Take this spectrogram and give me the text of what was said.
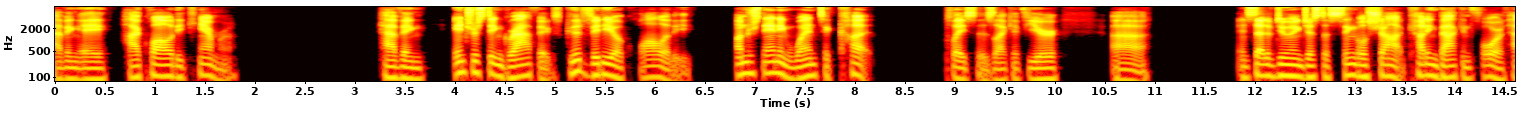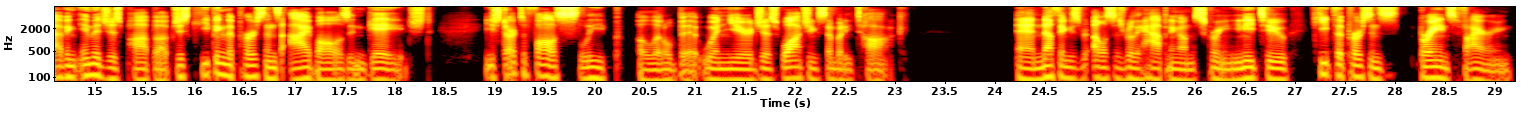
having a high quality camera, having interesting graphics, good video quality, understanding when to cut places. Like if you're, uh, instead of doing just a single shot, cutting back and forth, having images pop up, just keeping the person's eyeballs engaged. You start to fall asleep a little bit when you're just watching somebody talk and nothing else is really happening on the screen. You need to keep the person's brains firing.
